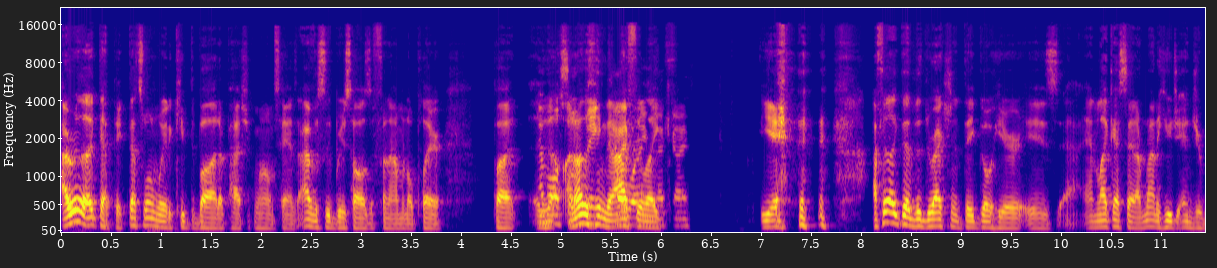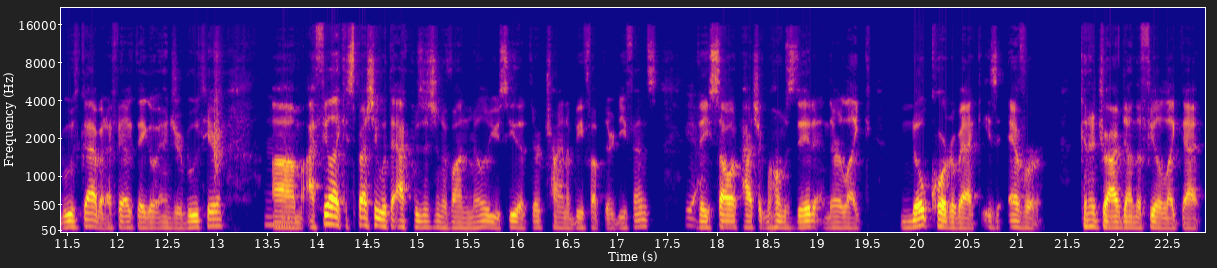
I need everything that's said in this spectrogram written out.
I really like that pick. That's one way to keep the ball out of Patrick Mahomes' hands. Obviously, Breece Hall is a phenomenal player, but another thing that I feel like, yeah, I feel like the, the direction that they go here is, and like I said, I'm not a huge Andrew Booth guy, but I feel like they go Andrew Booth here. Mm-hmm. Um, I feel like, especially with the acquisition of Von Miller, you see that they're trying to beef up their defense. Yeah. They saw what Patrick Mahomes did, and they're like, no quarterback is ever going to drive down the field like that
